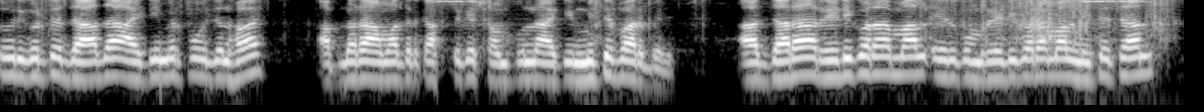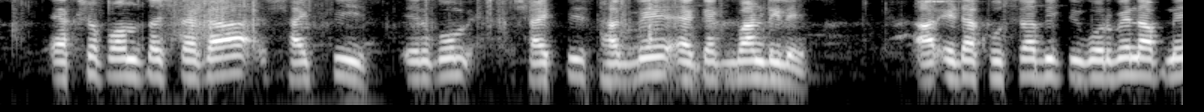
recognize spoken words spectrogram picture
তৈরি করতে যা যা আইটেমের প্রয়োজন হয়, আপনারা আমাদের কাছ থেকে সম্পূর্ণ আইটেম নিতে পারবেন। আর যারা রেডি করা মাল, এরকম রেডি করা মাল নিতে চান, একশো পঞ্চাশ টাকা ষাট পিস এরকম ষাট পিস থাকবে এক এক বান্ডিলে আর এটা খুচরা বিক্রি করবেন আপনি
